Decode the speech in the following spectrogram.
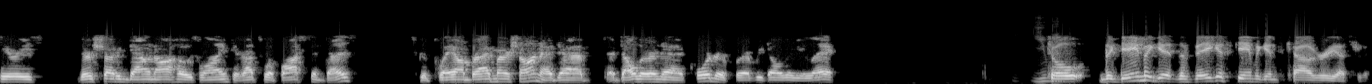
series. They're shutting down Aho's line because that's what Boston does. It's a good play on Brad Marchand at uh, a dollar and a quarter for every dollar you lay. You So the game against the Vegas game against Calgary yesterday,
